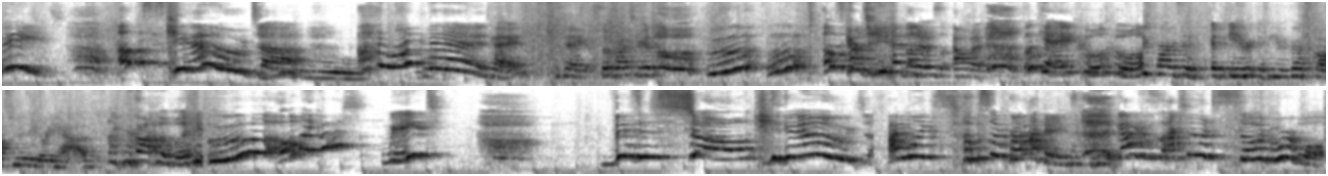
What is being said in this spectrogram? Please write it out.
wait. Oh, this is cute. Oh, I like this. Okay, okay, so far so good. Ooh, ooh. Oh, it's crunchy. I thought it was outfit. Okay, cool, cool. As far if, if either if either of those costumes you already have. Probably. Ooh, oh. Wait. This is so cute. I'm like so surprised. Guys, this is actually like so adorable.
